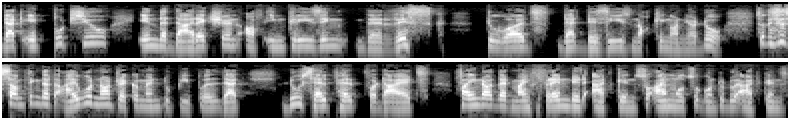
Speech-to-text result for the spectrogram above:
that it puts you in the direction of increasing the risk towards that disease knocking on your door. So this is something that I would not recommend to people that do self help for diets find out that my friend did Atkins, so I'm also going to do Atkins.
